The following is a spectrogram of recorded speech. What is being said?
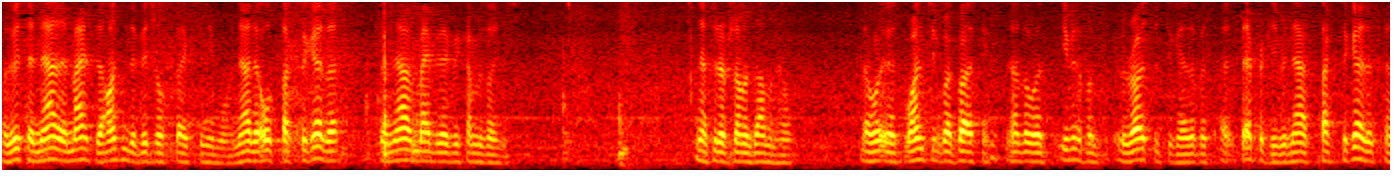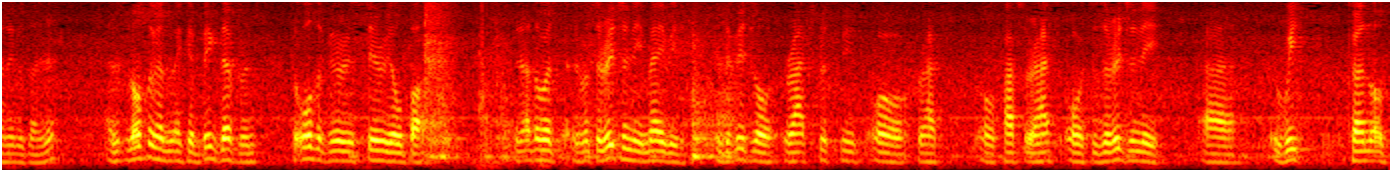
or do we say now the mice they aren't individual flakes anymore? Now they're all stuck together, so now maybe they become zonis. That's what Rav Shlomo Zalman held. Uh, once you've got both things, in other words, even if it was roasted together but uh, separately, but now it's stuck together, it's going to be zonis. And this is also going to make a big difference to all the various cereal bars. In other words, it was originally maybe individual Rice Krispies or rice or puffed rice, or it was originally uh, wheat kernels,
